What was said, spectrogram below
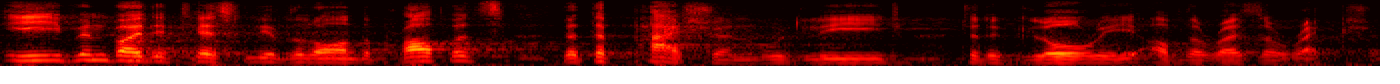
even by the testimony of the law and the prophets, that the passion would lead to the glory of the resurrection.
